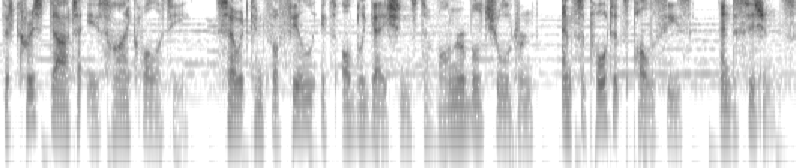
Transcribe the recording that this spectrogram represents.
that CRIS data is high quality so it can fulfill its obligations to vulnerable children and support its policies and decisions.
